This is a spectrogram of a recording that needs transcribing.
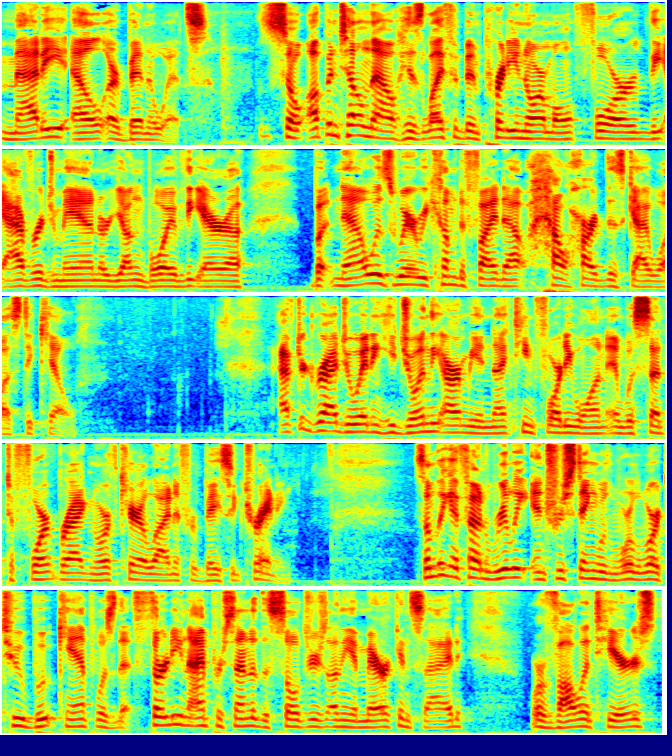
Matty L. Urbanowitz. So up until now, his life had been pretty normal for the average man or young boy of the era, but now is where we come to find out how hard this guy was to kill. After graduating, he joined the Army in 1941 and was sent to Fort Bragg, North Carolina for basic training. Something I found really interesting with World War II boot camp was that 39% of the soldiers on the American side were volunteers,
